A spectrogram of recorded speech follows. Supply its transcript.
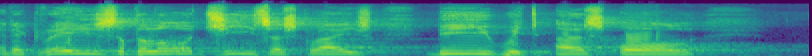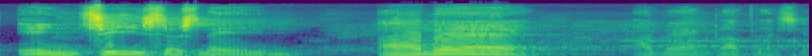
and the grace of the Lord Jesus Christ be with us all in Jesus' name. Amen. Amen. God bless you.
